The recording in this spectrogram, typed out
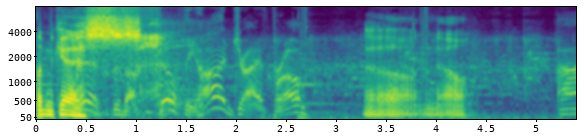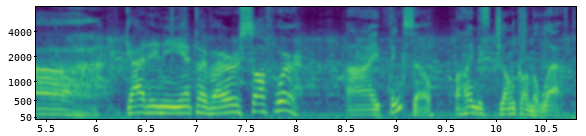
Let me guess. This is guess. a filthy hard drive, bro. Oh no. Ah, got any antivirus software? I think so. Behind this junk on the left.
